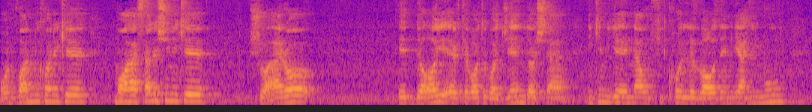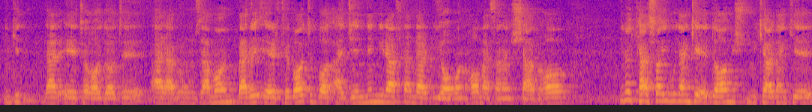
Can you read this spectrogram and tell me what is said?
عنوان می‌کنه که ماحصلش اینه که شعرا ادعای ارتباط با جن داشتن. اینکه میگه انهم فی کل وادن یهیمون اینکه در اعتقادات عرب اون زمان برای ارتباط با اجنه می‌رفتن در بیابان ها مثلا شبها. اینا کسایی بودن که ادعا می‌کردن که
